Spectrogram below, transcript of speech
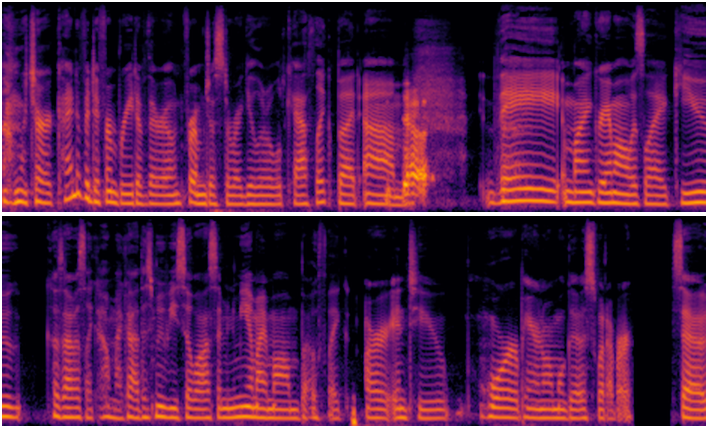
which are kind of a different breed of their own from just a regular old Catholic. But um, yeah they, my grandma was like, you, because I was like, oh my God, this movie's so awesome. And me and my mom both like are into horror, paranormal ghosts, whatever. So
